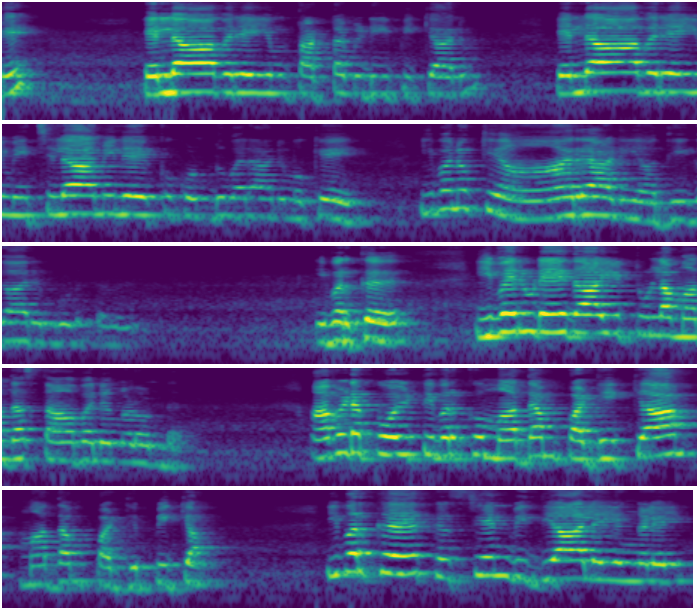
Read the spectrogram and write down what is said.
ഏ? എല്ലാവരെയും തട്ടമിടിപ്പിക്കാനും എല്ലാവരെയും ഇസ്ലാമിലേക്ക് കൊണ്ടുവരാനുമൊക്കെ ഇവനൊക്കെ ആരാണ് ഈ അധികാരം കൊടുത്തത്? ഇവർക്ക് ഇവരുടേതായിട്ടുള്ള മതസ്ഥാപനങ്ങളുണ്ട്. അവിടെ പോയിട്ട് ഇവർക്ക് മതം പഠിക്കാം മതം പഠിപ്പിക്കാം. ഇവർക്ക് ക്രിസ്ത്യൻ വിദ്യാലയങ്ങളിൽ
